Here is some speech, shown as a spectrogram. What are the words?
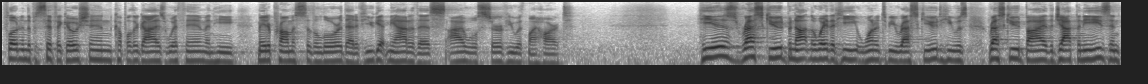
floating in the Pacific Ocean, a couple other guys with him, and he made a promise to the Lord that if you get me out of this, I will serve you with my heart. He is rescued, but not in the way that he wanted to be rescued. He was rescued by the Japanese and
